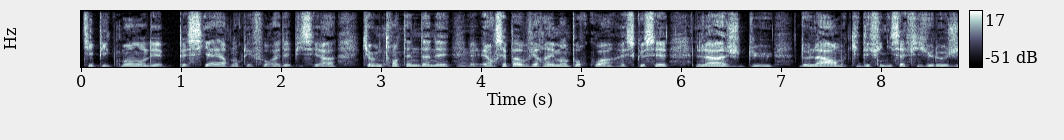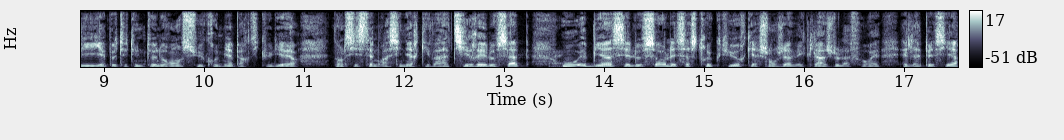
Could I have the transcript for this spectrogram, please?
typiquement dans les pessières, donc les forêts d'épicéa, qui ont une trentaine d'années. Mmh. Et on ne sait pas vraiment pourquoi. Est-ce que c'est l'âge du de l'arbre qui définit sa physiologie? Il y a peut-être une teneur en sucre bien particulière dans le système racinaire qui va attirer le cep, ou eh bien c'est le sol et sa structure qui a changé avec l'âge de la forêt et de la pessière.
